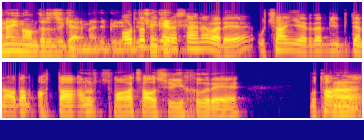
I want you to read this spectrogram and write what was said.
mənə inandırıcı gəlmədi birinci. Orada bir Çünki dənə səhnə var, e, uçan yerdə bir, bir dənə adam atlanır, tutmağa çalışır, yıxılır. E. Bu tam Ha.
